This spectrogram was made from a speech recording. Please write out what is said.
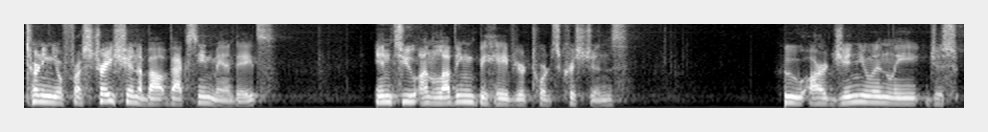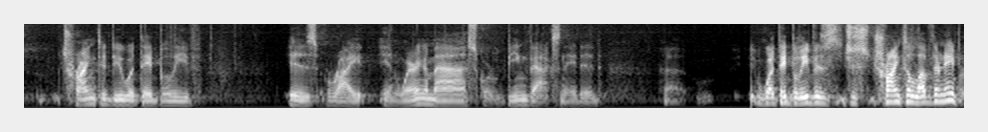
turning your frustration about vaccine mandates into unloving behavior towards Christians who are genuinely just trying to do what they believe is right in wearing a mask or being vaccinated what they believe is just trying to love their neighbor.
